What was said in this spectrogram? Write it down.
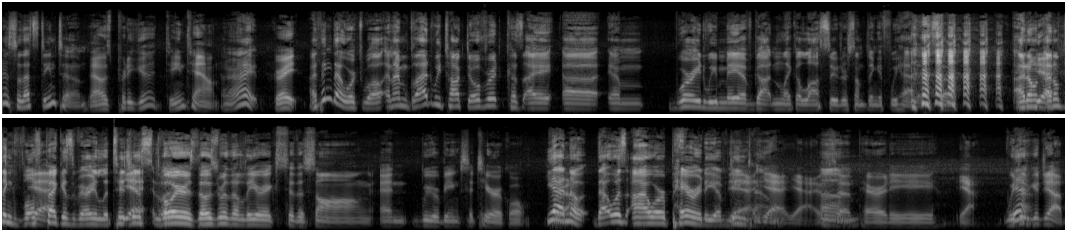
All right, so that's Dean Town. That was pretty good. Dean Town. All right. Great. I think that worked well, and I'm glad we talked over it because I uh, am worried we may have gotten like a lawsuit or something if we had it. So I don't. Yeah, I don't think yeah. Is very litigious. but- lawyers. Those were the lyrics to the song, and we were being satirical. Yeah, no, that was our parody of Yeah, Dean Town. yeah, yeah. It was Um, a parody. Yeah, we yeah. did a good job.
